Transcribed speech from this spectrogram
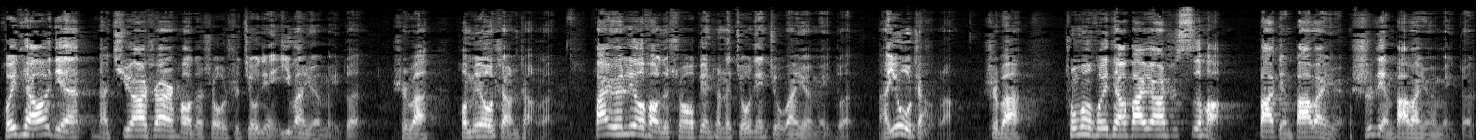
回调一点，那七月二十二号的时候是九点一万元每吨，是吧？后面又上涨了，八月六号的时候变成了九点九万元每吨啊，又涨了，是吧？充分回调，八月二十四号八点八万元，十点八万元每吨，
